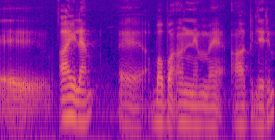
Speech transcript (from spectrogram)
E, ailem e, baba annem ve abilerim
